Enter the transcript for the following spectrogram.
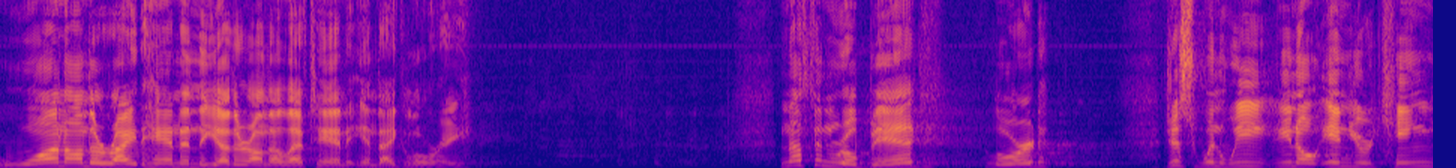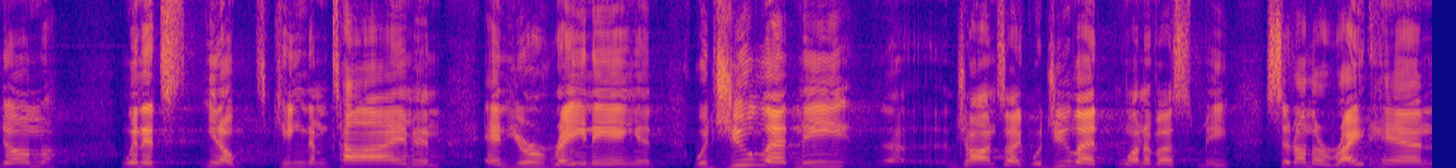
one on the right hand and the other on the left hand in thy glory. Nothing real big, Lord. Just when we, you know, in your kingdom, when it's, you know, kingdom time and, and you're reigning, and would you let me, uh, John's like, would you let one of us, me, sit on the right hand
